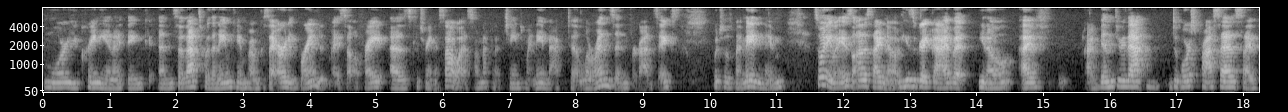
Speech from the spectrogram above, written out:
more Ukrainian, I think. And so that's where the name came from because I already branded myself, right, as Katrina Sawa. So I'm not going to change my name back to Lorenzen, for God's sakes, which was my maiden name. So, anyways, on a side note, he's a great guy, but you know, I've I've been through that divorce process. I've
